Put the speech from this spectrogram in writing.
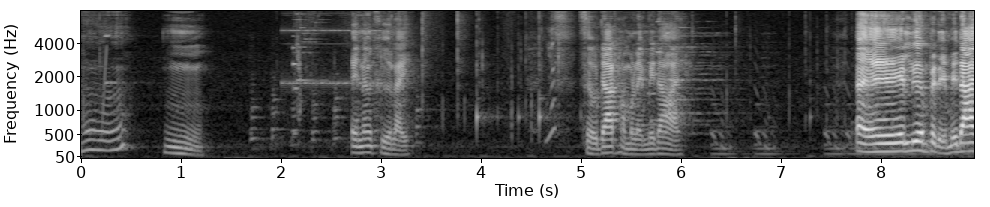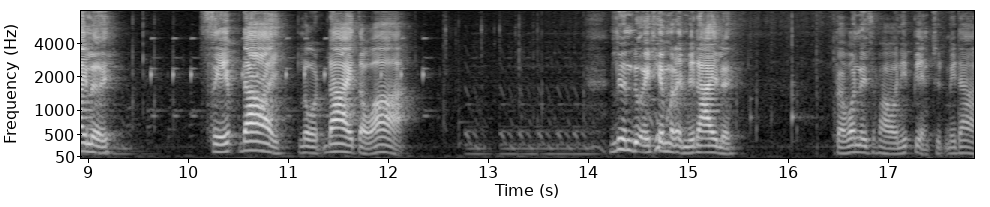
ฮะอืมไอ้นั่นคืออะไร เซลดาทำอะไรไม่ได้ เอ้เลื่อนไปไหนไม่ได้เลย เซฟได้โหลดได้แต่ว่า เลื่อนดูไอเทมอะไรไม่ได้เลย แปลว่าในสภาวะนี้เปลี่ยนชุดไม่ได้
